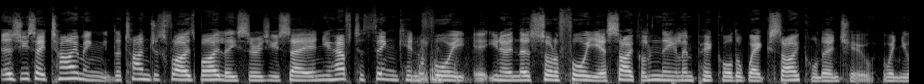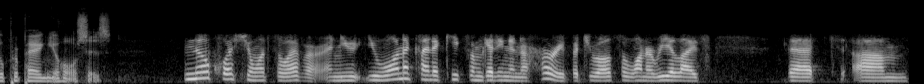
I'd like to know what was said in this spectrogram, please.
as you say, timing. The time just flies by, Lisa, as you say, and you have to think in four, you know, in those sort of four-year cycle in the Olympic or the WEG cycle, don't you, when you're preparing your horses? No question whatsoever. And you you want to kind of keep from getting in a hurry, but you also want to realize that um,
